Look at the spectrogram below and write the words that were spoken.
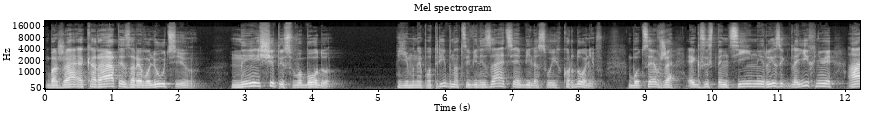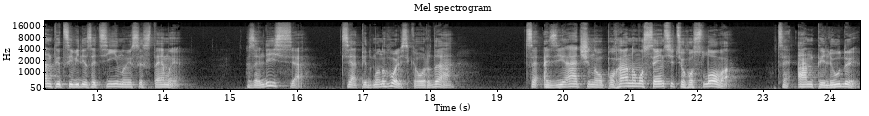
бажає карати за революцію, нищити свободу. Їм не потрібна цивілізація біля своїх кордонів, бо це вже екзистенційний ризик для їхньої антицивілізаційної системи. Залісся, ця підмонгольська орда. Це азіатчина у поганому сенсі цього слова. Це антилюди,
